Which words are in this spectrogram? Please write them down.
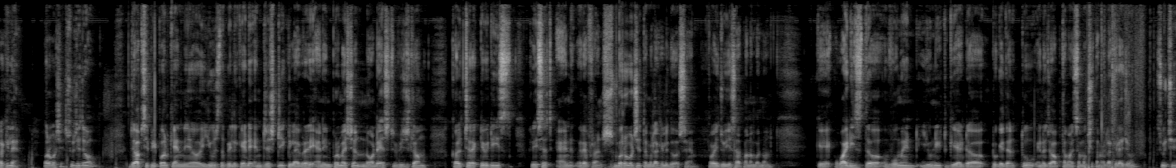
લખી લે. બરાબર છે? શું છે જવાબ? જવાબ છે people can use the public and district library and information knowledge wisdom culture activities research and reference બરાબર છે, તમે લખી લીધો હશે. હવે જોઈએ સાતમા નંબરનો. કે why'd is the women unit get together તો એનો જવાબ તમારી સમક્ષ તમે લખી લેજો. શું છે?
